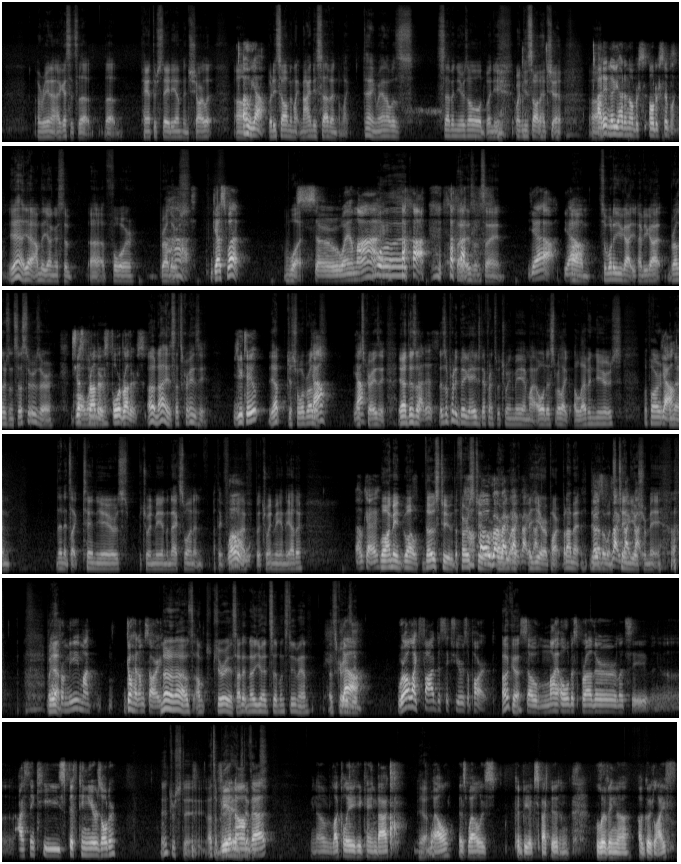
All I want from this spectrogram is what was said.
arena. I guess it's the the Panther Stadium in Charlotte. Um, Oh, yeah. But he saw them in like '97. I'm like, dang man, I was seven years old when you when you saw that show. I didn't know you had an older, older sibling. Yeah, yeah. I'm the youngest of uh, four brothers. Ah, guess what? What? So am I. That is insane. yeah, yeah. Um, so what do you got? Have you got brothers and sisters or? Just brothers, four brothers. Oh, nice. That's crazy. You too? Yep, just four brothers. Yeah. Yeah. That's crazy. Yeah, there's a there's a pretty big age difference between me and my oldest. We're like 11 years apart. Yeah. And then then it's like 10 years between me and the next one, and I think Whoa. five between me and the other. Okay. Well, I mean, well, those two, the first two Oh, are, right, are right, like right, a year apart, but I meant the Those- other one's right, 10 right, years from me. but yeah, yeah. For me, my. Go ahead. I'm sorry. no, no, no. I was I'm curious. I didn't know you had siblings too, man. That's crazy. Yeah. We're all like five to six years apart. Okay. So my oldest brother, let's see, I think he's 15 years older. Interesting. That's a Vietnam vet. You know, luckily he came back Yeah. well, as well as could be expected, and living a, a good life.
